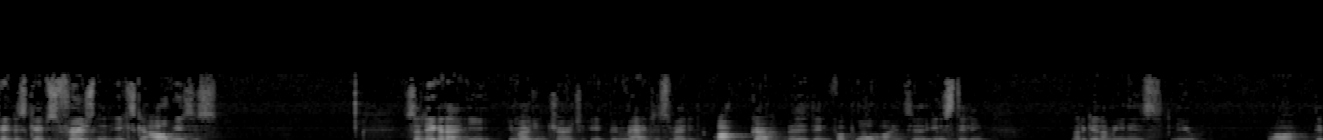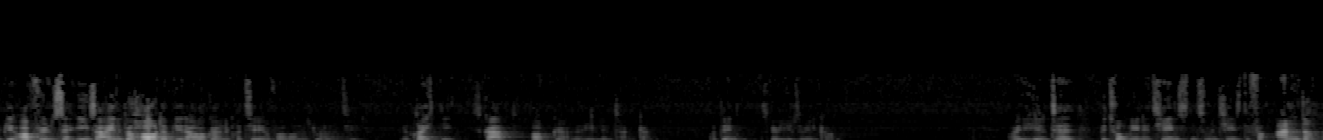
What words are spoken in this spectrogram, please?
fællesskabsfølelsen ikke skal afvises, så ligger der i Emergent Church et bemærkelsesværdigt opgør med den forbrugerorienterede indstilling, når det gælder menighedsliv, hvor det bliver opfyldelse af ens egne behov, der bliver det afgørende kriterium for, hvor man slutter sig til. Et rigtig skarpt opgør med hele den tankegang. Og den skal vi hilse velkommen. Og i hele taget betoningen af tjenesten som en tjeneste for andre.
